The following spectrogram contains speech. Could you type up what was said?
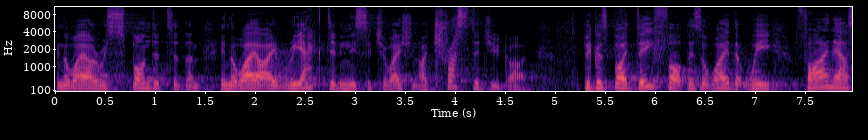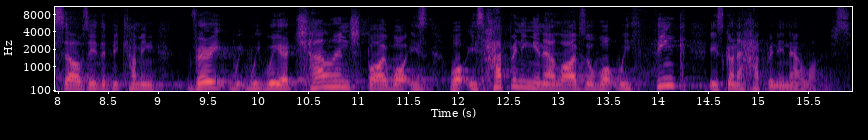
in the way I responded to them, in the way I reacted in this situation. I trusted you, God. Because by default, there's a way that we find ourselves either becoming very, we, we are challenged by what is, what is happening in our lives or what we think is going to happen in our lives.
